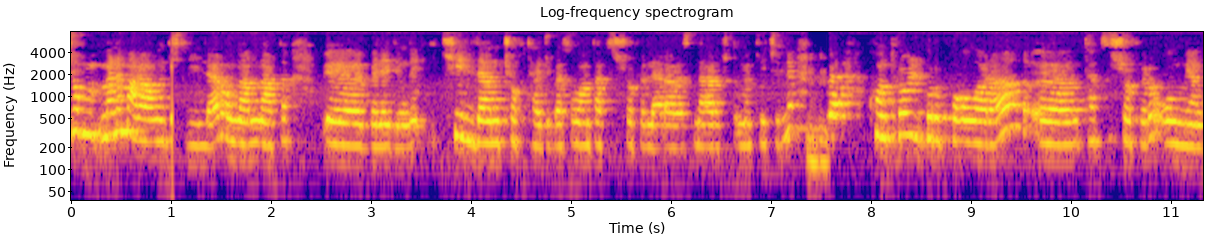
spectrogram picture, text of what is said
çox mənə maraqlı keçdilər. Onların artıq e, belə deyim də 2 ildən çox təcrübəsi olan taksi şoferləri arasında araşdırma keçirilir və kontrol qrupu olaraq e, taksi şoförü olmayan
